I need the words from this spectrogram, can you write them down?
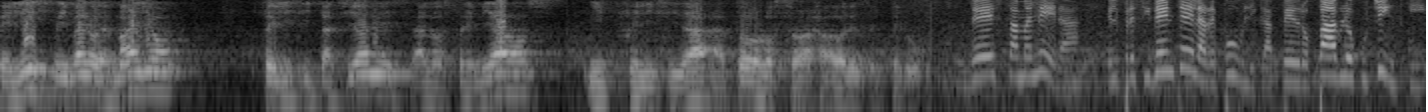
Feliz primero de mayo, felicitaciones a los premiados y felicidad a todos los trabajadores del Perú. De esta manera, el presidente de la República, Pedro Pablo Kuczynski,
